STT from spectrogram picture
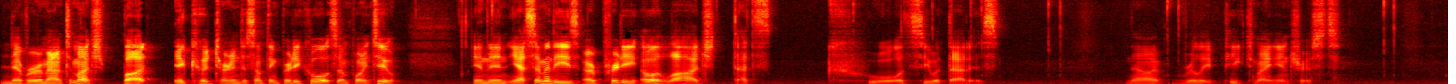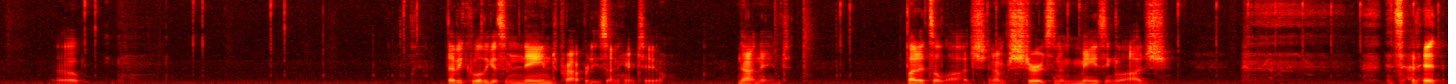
never amount to much, but it could turn into something pretty cool at some point too. And then, yeah, some of these are pretty. Oh, a lodge. That's cool. Let's see what that is. Now I've really piqued my interest. Oh. That'd be cool to get some named properties on here too. Not named. But it's a lodge, and I'm sure it's an amazing lodge. is that it?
